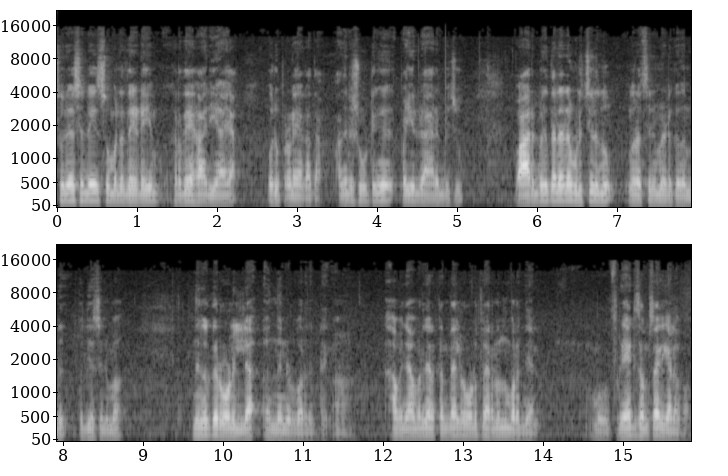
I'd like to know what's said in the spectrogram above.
സുരേഷിന്റെയും സുമലതയുടെയും ഹൃദയഹാരിയായ ഒരു പ്രണയകഥ. അതിന്റെ ഷൂട്ടിങ് പയ്യന്നൂർ ആരംഭിച്ചു. അപ്പോൾ ആരംഭിക്കാൻ തന്നെ വിളിച്ചിരുന്നു. ഇങ്ങനെ സിനിമ എടുക്കുന്നുണ്ട്. പുതിയ സിനിമ. നിങ്ങൾക്ക് റോളില്ല എന്ന് എന്നോട് പറഞ്ഞിട്ട്. അപ്പോൾ ഞാൻ പറഞ്ഞു എനിക്ക് എന്തായാലും റോൾ എന്ന് പറഞ്ഞു ഞാൻ. ഫ്രീ ആയിട്ട് സംസാരിക്കാമല്ലോ അപ്പോൾ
